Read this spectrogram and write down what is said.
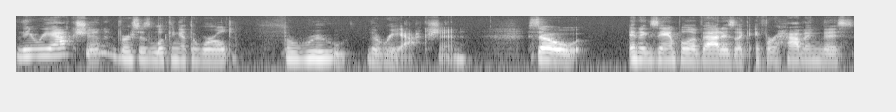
the reaction versus looking at the world through the reaction. So, an example of that is like if we're having this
